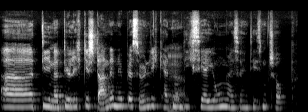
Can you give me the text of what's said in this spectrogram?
ja äh, die natürlich gestandene Persönlichkeiten ja. und ich sehr jung, also in diesem Job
